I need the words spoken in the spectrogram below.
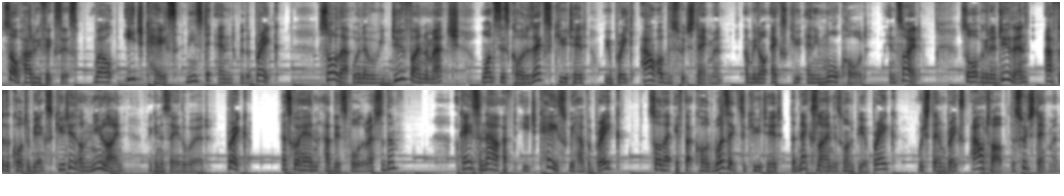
So how do we fix this? Well, each case needs to end with a break. So that whenever we do find a match, once this code is executed, we break out of the switch statement and we don't execute any more code inside. So what we're going to do then, after the code to be executed on a new line, we're going to say the word break. Let's go ahead and add this for the rest of them. Okay, so now after each case we have a break, so that if that code was executed, the next line is going to be a break, which then breaks out of the switch statement.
